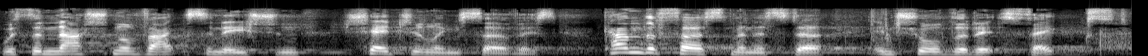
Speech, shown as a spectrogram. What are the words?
with the National Vaccination Scheduling Service. Can the First Minister ensure that it's fixed?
